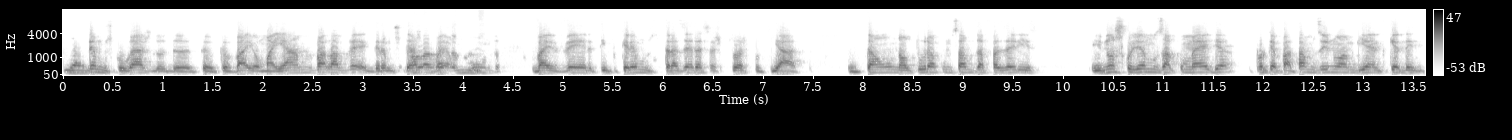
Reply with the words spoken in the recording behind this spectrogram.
Yeah. Temos que o gajo de, de, que, que, vai ao Miami, vai lá ver, queremos que o gajo vai ao mundo, vai ver, tipo, queremos trazer essas pessoas para o teatro. Então, na altura, começamos a fazer isso. E nós escolhemos a comédia porque pá, estamos aí num ambiente que é de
